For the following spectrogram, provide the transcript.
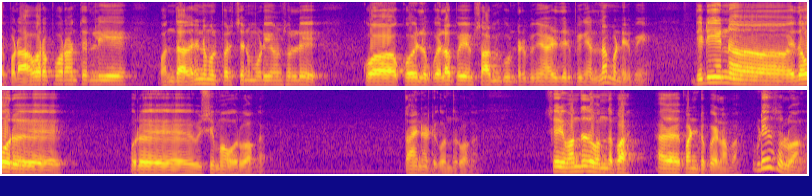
எப்படா வர போகிறான்னு தெரியலையே. வந்தால் தானே நம்மளுக்கு பிரச்சனை முடியும்னு சொல்லி கோ கோயிலில் கோயிலாக போய் சாமி கும்பிட்டுருப்பீங்க அழுதிருப்பீங்க எல்லாம் பண்ணியிருப்பீங்க திடீர்னு ஏதோ ஒரு ஒரு விஷயமா வருவாங்க. தாய்நாட்டுக்கு வந்துடுவாங்க சரி வந்தது வந்தப்பா அதை பண்ணிட்டு போயிடலாம்ப்பா இப்படியே சொல்லுவாங்க.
